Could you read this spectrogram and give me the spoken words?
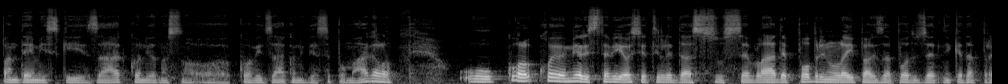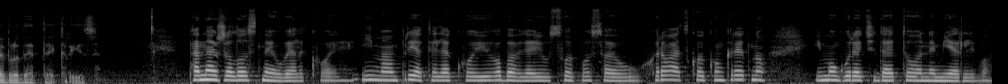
pandemijski zakoni, odnosno COVID zakoni gdje se pomagalo. U kojoj mjeri ste vi osjetili da su se vlade pobrinule ipak za poduzetnike da prebrode te krize? Pa nažalost ne u velikoj. Imam prijatelja koji obavljaju svoj posao u Hrvatskoj konkretno i mogu reći da je to nemjerljivo.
